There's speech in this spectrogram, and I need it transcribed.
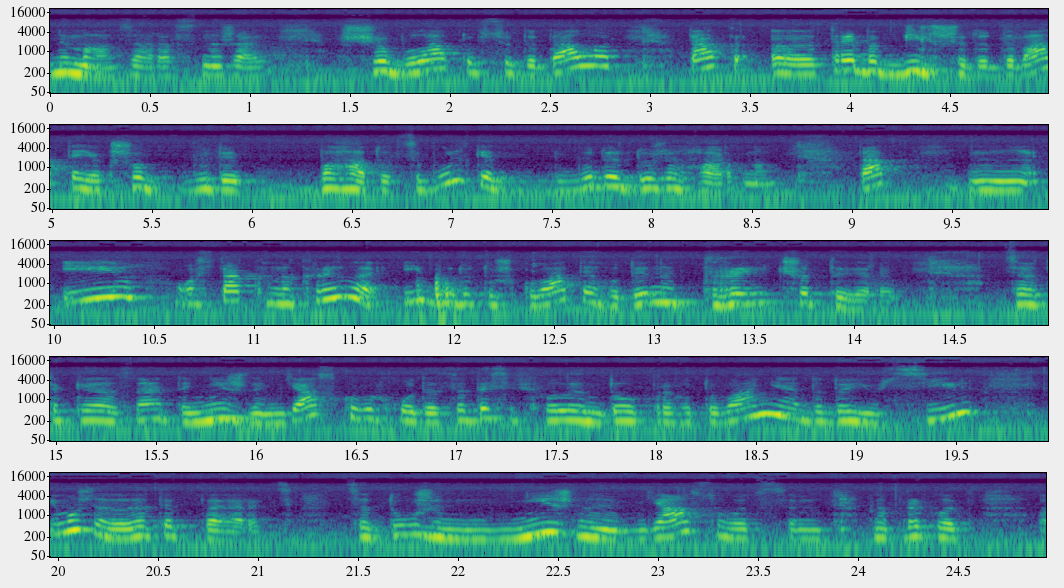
нема зараз, на жаль. Що була, то всю додала. Так, е, треба більше додавати, якщо буде багато цибульки, буде дуже гарно. Так? І ось так накрила і буду тушкувати години 3-4. Це таке, знаєте, ніжне м'язко виходить. За 10 хвилин до приготування додаю сіль і можна додати перець. Це дуже ніжне м'ясо, наприклад, е,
